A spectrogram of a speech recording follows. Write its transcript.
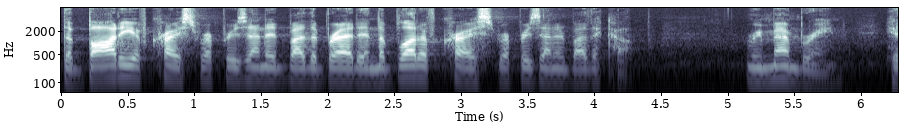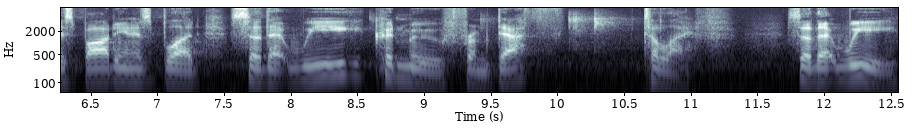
The body of Christ represented by the bread and the blood of Christ represented by the cup. Remembering his body and his blood so that we could move from death to life, so that we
